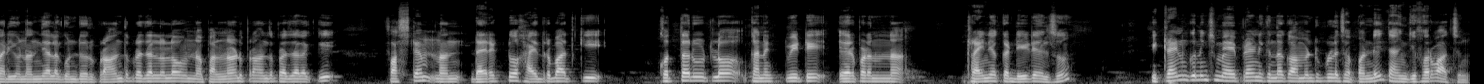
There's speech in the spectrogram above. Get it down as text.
మరియు నంద్యాల గుంటూరు ప్రాంత ప్రజలలో ఉన్న పల్నాడు ప్రాంత ప్రజలకి ఫస్ట్ టైం నన్ డైరెక్ట్ హైదరాబాద్కి కొత్త రూట్లో కనెక్టివిటీ ఏర్పడనున్న ట్రైన్ యొక్క డీటెయిల్స్ ఈ ట్రైన్ గురించి మీ అభిప్రాయాన్ని కింద కామెంట్ రూపంలో చెప్పండి. థ్యాంక్ యూ ఫర్ వాచింగ్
